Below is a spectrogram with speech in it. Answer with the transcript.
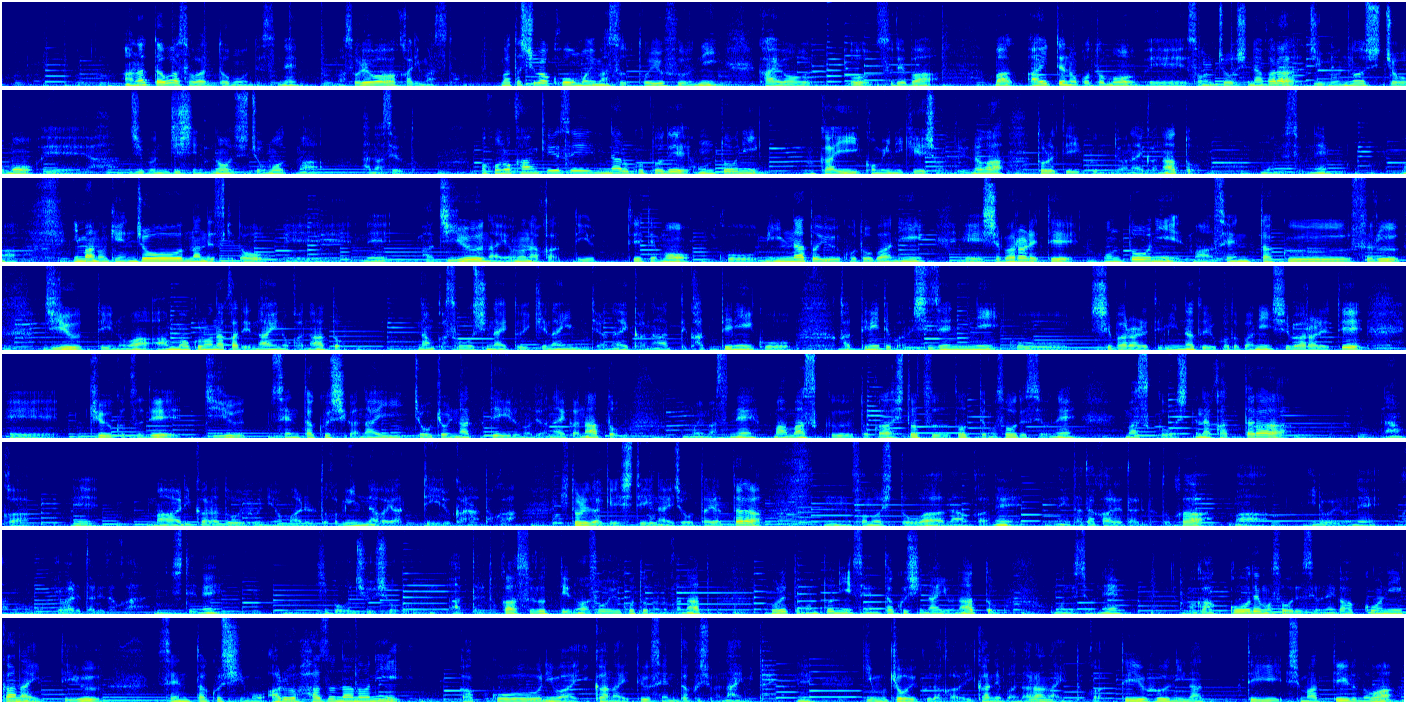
あなたはそうやって思うんですね、まあ、それは分かりますと。私はこう思いますというふうに会話をすればまあ相手のことも、えー、尊重しながら自分の主張も、えー、自分自身の主張もまあ話せると、まあ、この関係性になることで本当に深いコミュニケーションというのが取れていくんではないかなと思うんですよね。まあ、今の現状なんですけど、えー、ねまあ、自由な世の中って言っててもこうみんなという言葉に、えー、縛られて本当に、まあ、選択する自由っていうのは暗黙の中でないのかなとなんかそうしないといけないんじゃないかなって勝手にこう勝手にっていうかね自然にこう縛られてみんなという言葉に縛られて、えー、窮屈で自由選択肢がない状況になっているのではないかなと思いますね。まあマスクとか一つとってもそうですよね。マスクをしてなかったらなんかね周りからどういうふうに思われるとかみんながやっているからとか一人だけしていない状態やったら、うん、その人はなんかねね叩かれたりだとかまあいろいろねあの言われたりとかしてね誹謗中傷あったりとかするっていうのはそういうことなのかなとこれって本当に選択肢ないよなと思うんですよね。ま、学校でもそうですよね学校に行かないっていう選択肢もあるはずなのに学校には行かないという選択肢はないみたいなね。義務教育だから行かねばならないとかっていう風になってしまっているのは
